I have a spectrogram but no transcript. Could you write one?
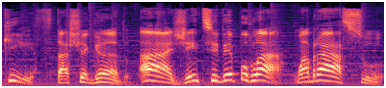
que está chegando. A gente se vê por lá. Um abraço!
